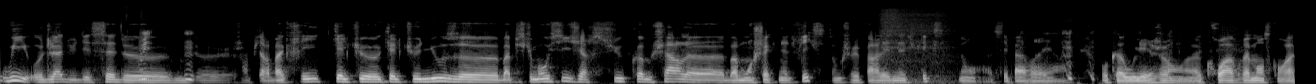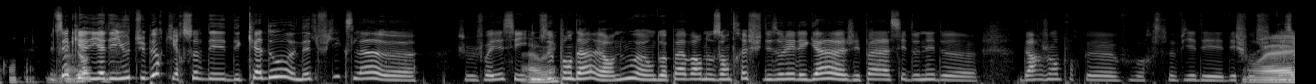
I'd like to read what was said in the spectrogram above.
Oui, au-delà du décès de, Oui. de Jean-Pierre Bacry, quelques, quelques news, euh, bah, puisque moi aussi j'ai reçu comme Charles euh, bah, mon chèque Netflix, donc je vais parler de Netflix. Non, c'est pas vrai, hein, au cas où les gens euh, croient vraiment ce qu'on raconte. non. Mais tu sais qu'il y, a- il y a des youtubeurs qui reçoivent des, des cadeaux euh, Netflix là. je, je voyais, c'est Ah In the Panda. Alors nous, on doit pas avoir nos entrées. Je suis désolé les gars, j'ai pas assez donné de d'argent pour que vous receviez des, des choses. je suis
